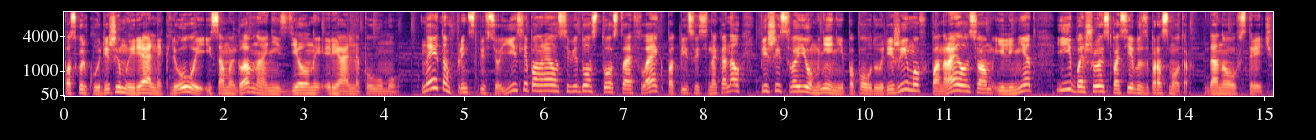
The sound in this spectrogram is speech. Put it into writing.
поскольку режимы реально клевые и самое главное, они сделаны реально по уму. На этом в принципе все. Если понравился видос, то ставь лайк, подписывайся на канал, пиши свое мнение по поводу режимов, понравилось вам или нет, и большое спасибо за просмотр. До новых встреч!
